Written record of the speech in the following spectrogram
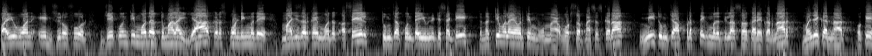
five one eight zero four जे कोणती मदत तुम्हाला या करस्पॉन्डिंगमध्ये माझी जर काही मदत असेल तुमच्या कोणत्या युनिटीसाठी तर नक्की मला यावरती व्हॉट्सअप मेसेज करा. मी तुमच्या प्रत्येक मदतीला सहकार्य करणार म्हणजे करणार. ओके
